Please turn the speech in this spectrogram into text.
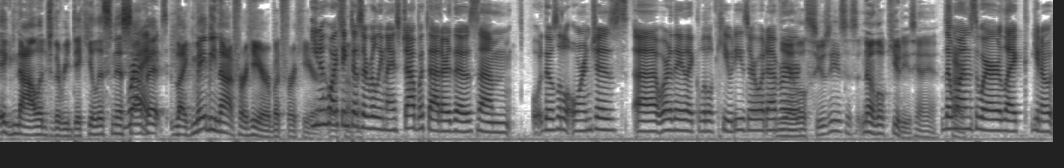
acknowledge the ridiculousness Right. of it, like maybe not for here, but for here. You know who I think does a really nice job with that are those um those little oranges. Uh, what are they like little cuties or whatever? yeah, little Susies, Is it- no, little cuties, yeah, yeah. the Sorry. ones where like you know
